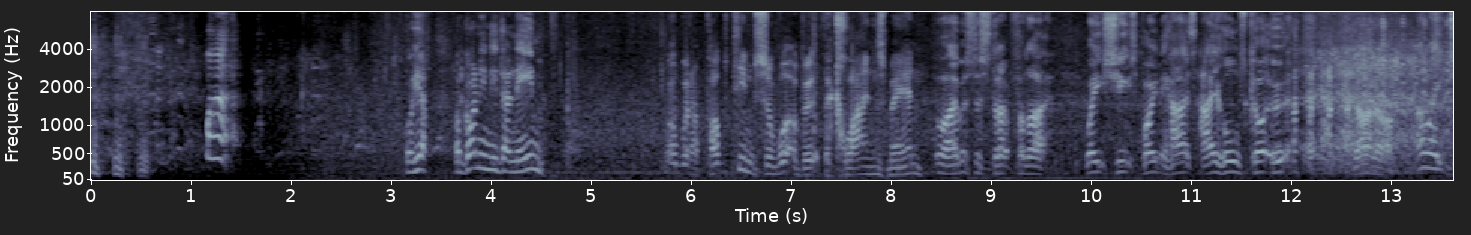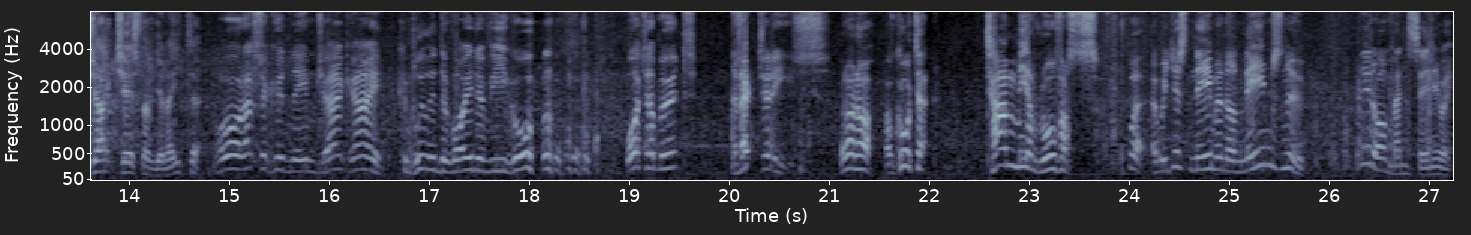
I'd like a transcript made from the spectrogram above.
what? Oh, here, we're going to need a name. Well, we're a pub team, so what about the clansmen? Oh, aye, what's the strip for that? White sheets, pointy hats, eye holes cut out. no, no. I like Jack Chester United. Oh, that's a good name, Jack. Aye, completely devoid of ego. what about The victories. No, no, I've got it. Tammere Rovers. What, are we just naming our names now? They're all mince anyway.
